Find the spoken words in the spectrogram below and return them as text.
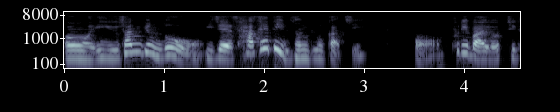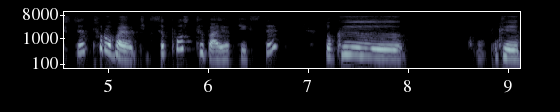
어, 이 유산균도 이제 4세대 유산균까지 어, 프리바이오틱스, 프로바이오틱스, 포스트바이오틱스 또그 그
